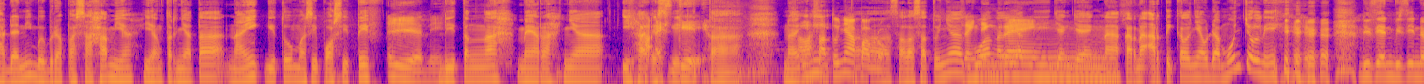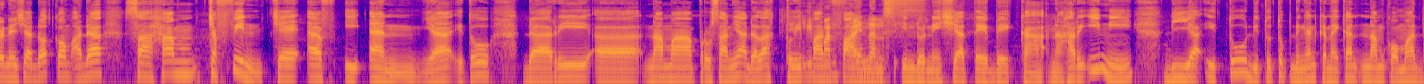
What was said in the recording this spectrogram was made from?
ada nih beberapa saham ya yang ternyata naik gitu masih positif Iya nih. di tengah merahnya IHSG HSG. kita. Nah Salah ini satunya apa, Bro? ah, salah satunya Jeng, gua jeng, ngeliat jeng. nih jeng jeng. Nah karena artikelnya udah muncul nih di cnbcindonesia.com ada saham Cefin CFIN ya itu dari eh, nama perusahaannya adalah Klipan, Klipan Finance Finance. Indonesia TBK. Nah hari ini dia itu ditutup dengan kenaikan 6,88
